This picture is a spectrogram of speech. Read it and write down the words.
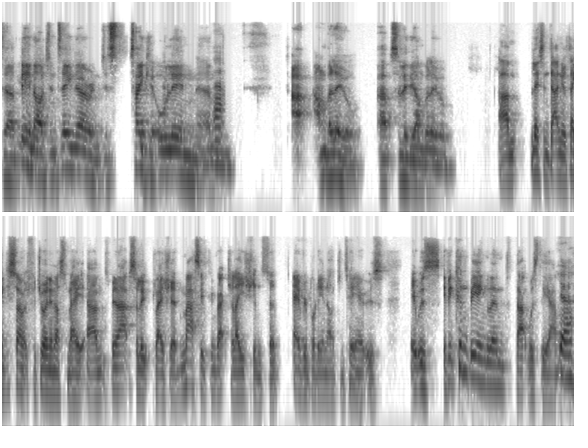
to be in Argentina and just take it all in. Um, Yeah. uh, unbelievable, absolutely unbelievable. Um, listen, Daniel, thank you so much for joining us, mate. Um, it's been an absolute pleasure. Massive congratulations to everybody in Argentina. It was, it was. If it couldn't be England, that was the outcome Yeah.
